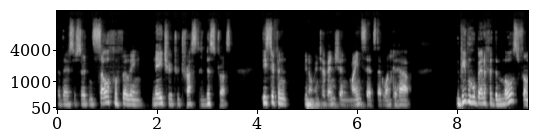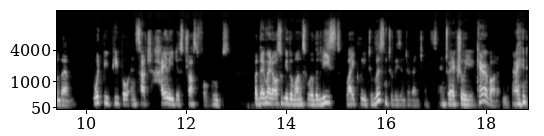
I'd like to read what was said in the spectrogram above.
that there's a certain self-fulfilling nature to trust and distrust. These different, you know, intervention mindsets that one could have. The people who benefit the most from them would be people in such highly distrustful groups. But they might also be the ones who are the least likely to listen to these interventions and to actually care about it, right?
